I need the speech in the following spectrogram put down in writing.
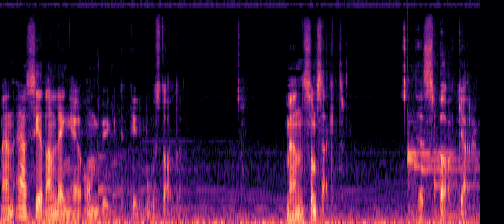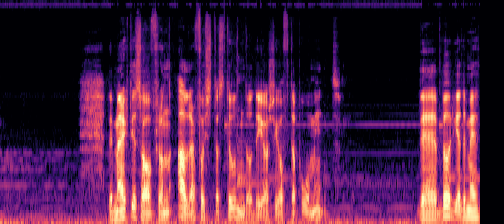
men är sedan länge ombyggd till bostad. Men som sagt, det spökar. Det märktes av från allra första stund och det gör sig ofta påmint. Det började med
